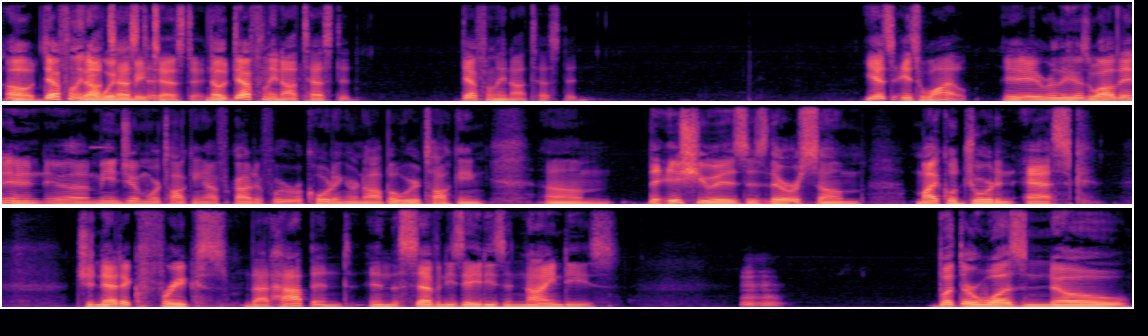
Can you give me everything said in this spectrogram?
Oh, definitely That not wouldn't be tested. tested. No, definitely not tested. Definitely not tested. Yes, it's wild. It, it really is wild. And, and uh, me and Jim were talking. I forgot if we were recording or not, but we were talking. Um, the issue is, is there were some Michael Jordan esque genetic freaks that happened in the '70s, '80s, and '90s, hmm but there was no.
